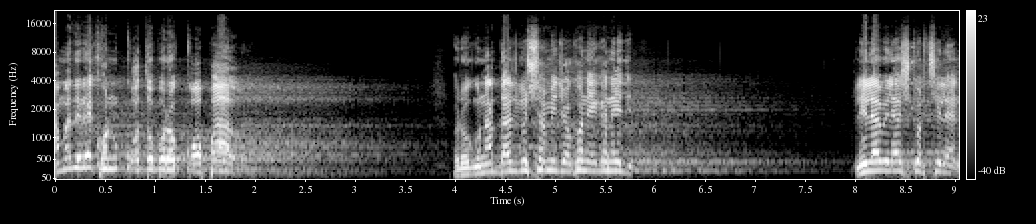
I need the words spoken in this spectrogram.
আমাদের এখন কত বড় কপাল। রঘুনাথ দাস গোস্বামী যখন এখানে লীলাবিলাস করছিলেন,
